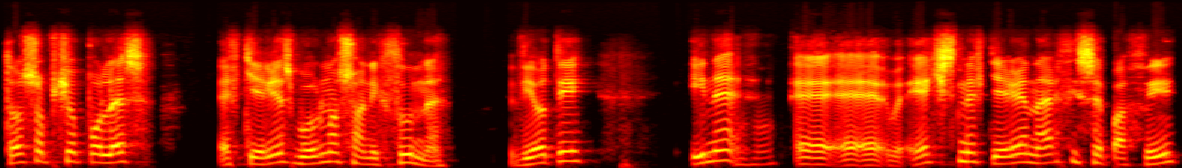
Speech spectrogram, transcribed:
τόσο πιο πολλές ευκαιρίες μπορούν να σου ανοιχθούν. Διότι είναι, ε, έχεις την ευκαιρία να έρθεις σε επαφή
